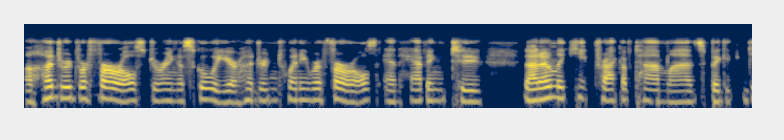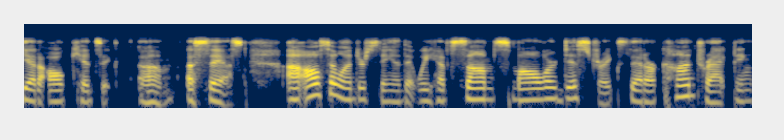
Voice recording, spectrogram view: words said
100 referrals during a school year, 120 referrals, and having to not only keep track of timelines, but get all kids um, assessed. I also understand that we have some smaller districts that are contracting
